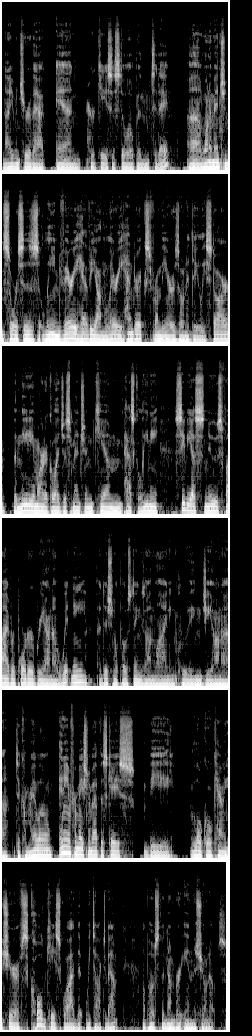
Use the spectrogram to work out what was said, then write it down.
not even sure of that. And her case is still open today. I uh, want to mention sources lean very heavy on Larry Hendricks from the Arizona Daily Star. The Medium article I just mentioned, Kym Pasqualini, CBS News 5 reporter Briana Whitney, additional postings online including Gianna DiCarmelo. Any information about this case, the local county sheriff's cold case squad that we talked about, I'll post the number in the show notes.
